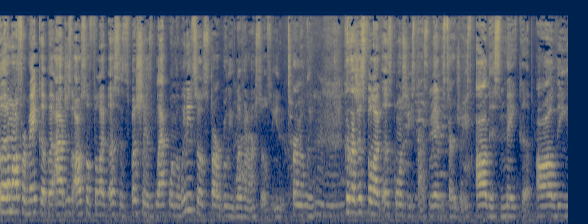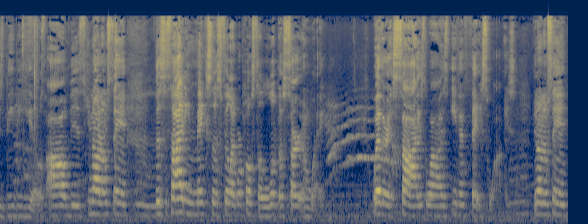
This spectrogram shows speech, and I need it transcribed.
But I'm all for makeup. But I just also feel like us, especially as black women, we need to start really loving ourselves internally. Because mm-hmm. I just feel like us going to these cosmetic surgeries, all this makeup, all these BBLs, all this, you know what I'm saying? Mm-hmm. The society makes us feel like we're supposed to look a certain way, whether it's size wise, even face wise. You know what I'm saying?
